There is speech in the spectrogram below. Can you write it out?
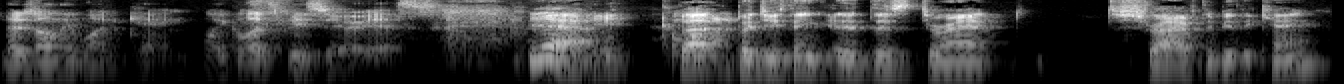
there's only one king." Like, let's be serious. Yeah, but on. but do you think uh, does Durant strive to be the king?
